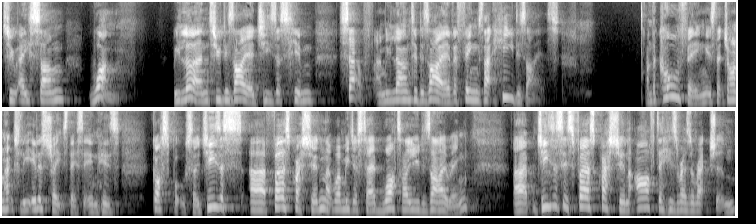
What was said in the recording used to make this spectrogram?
to a someone. We learn to desire Jesus himself, and we learn to desire the things that he desires. And the cool thing is that John actually illustrates this in his gospel. So, Jesus' uh, first question, that when we just said, What are you desiring? Uh, Jesus' first question after his resurrection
